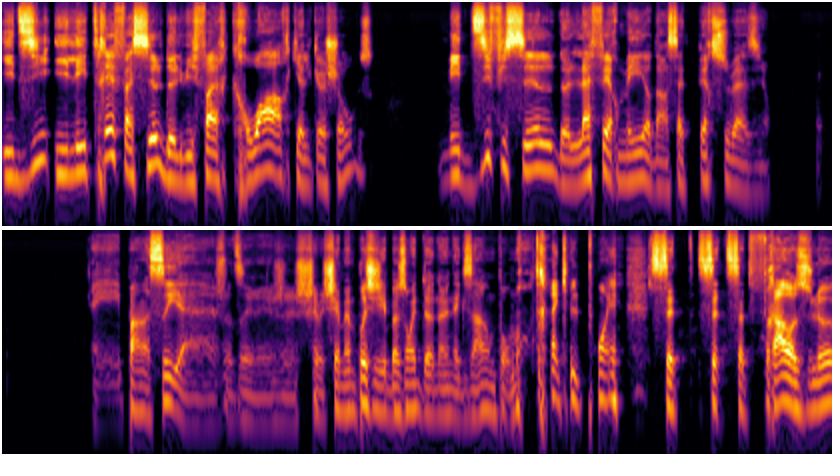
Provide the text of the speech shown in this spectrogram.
Il dit: «Il est très facile de lui faire croire quelque chose, mais difficile de l'affermir dans cette persuasion». Et pensez à je veux dire, je je sais même pas si j'ai besoin de donner un exemple pour montrer à quel point cette phrase-là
